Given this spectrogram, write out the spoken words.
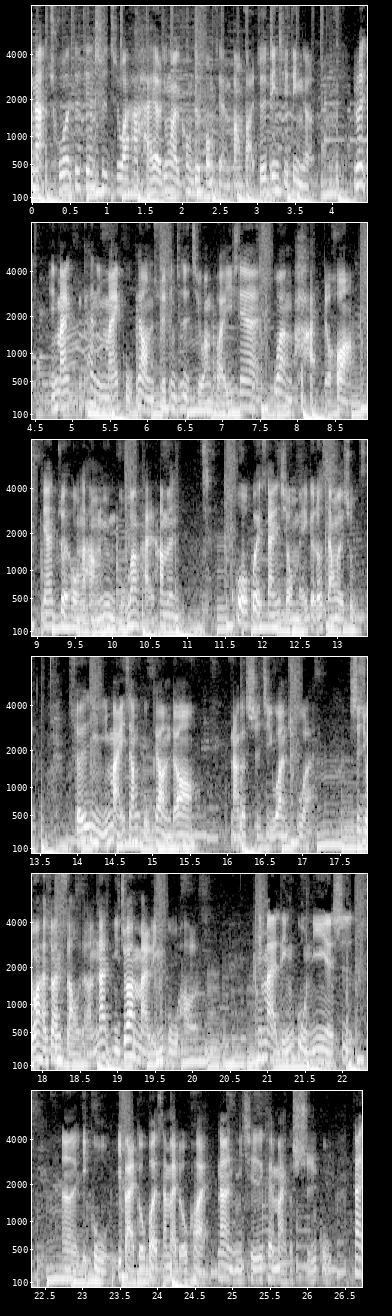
那除了这件事之外，它还有另外一个控制风险的方法，就是定期定额。因为你买，你看你买股票，你随便就是几万块。以现在万海的话，现在最红的航运股万海，他们货柜三雄每一个都三位数字，所以你买一张股票，你都要拿个十几万出来。十几万还算少的，那你就算买零股好了。你买零股，你也是，呃，一股一百多块、三百多块，那你其实可以买个十股。那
